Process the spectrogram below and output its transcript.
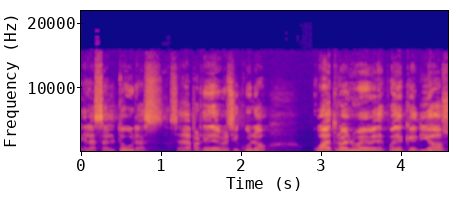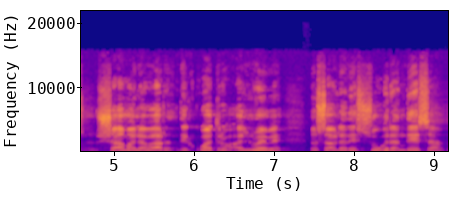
en las alturas? O sea, a partir del versículo 4 al 9, después de que Dios llama a alabar, del 4 al 9, nos habla de su grandeza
